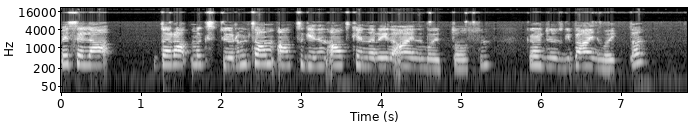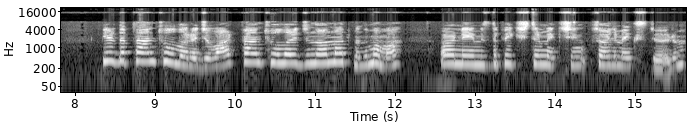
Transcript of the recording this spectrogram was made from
Mesela daraltmak istiyorum. Tam altıgenin alt kenarıyla aynı boyutta olsun. Gördüğünüz gibi aynı boyutta. Bir de pen tool aracı var. Pen tool aracını anlatmadım ama örneğimizde pekiştirmek için söylemek istiyorum.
